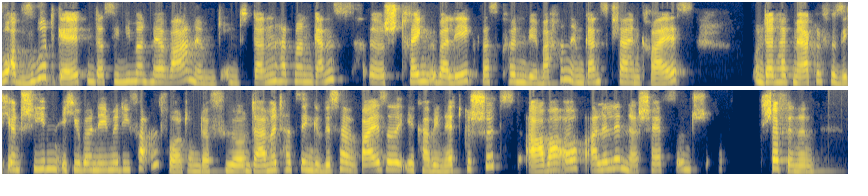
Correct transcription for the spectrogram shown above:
so absurd gelten, dass sie niemand mehr wahrnimmt. Und dann hat man ganz äh, streng überlegt, was können wir machen im ganz kleinen Kreis. Und dann hat Merkel für sich entschieden, ich übernehme die Verantwortung dafür. Und damit hat sie in gewisser Weise ihr Kabinett geschützt, aber auch alle Länderchefs und Chefinnen.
